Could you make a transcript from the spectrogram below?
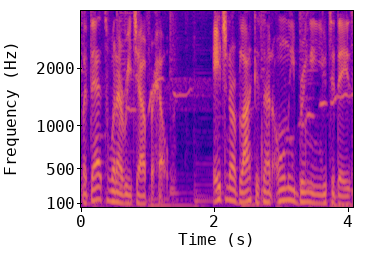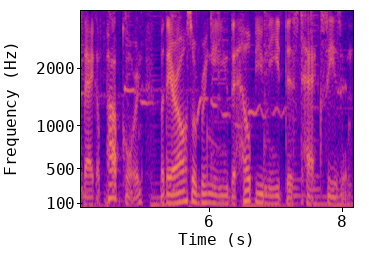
But that's when I reach out for help. H&R Block is not only bringing you today's bag of popcorn, but they are also bringing you the help you need this tax season.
